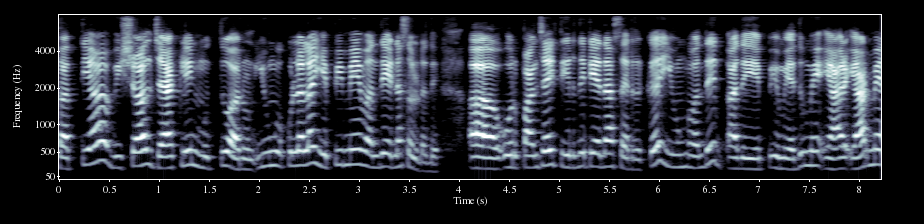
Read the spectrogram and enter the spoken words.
சத்யா விஷால் ஜாக்லின் முத்து அருண். இவங்கக்குள்ளெல்லாம் எப்பயுமே வந்து என்ன சொல்கிறது ஒரு பஞ்சாயத்து இருந்துகிட்டே தான் சார் இருக்குது இவங்க வந்து அது எப்பயும் எதுவுமே யார் யாருமே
